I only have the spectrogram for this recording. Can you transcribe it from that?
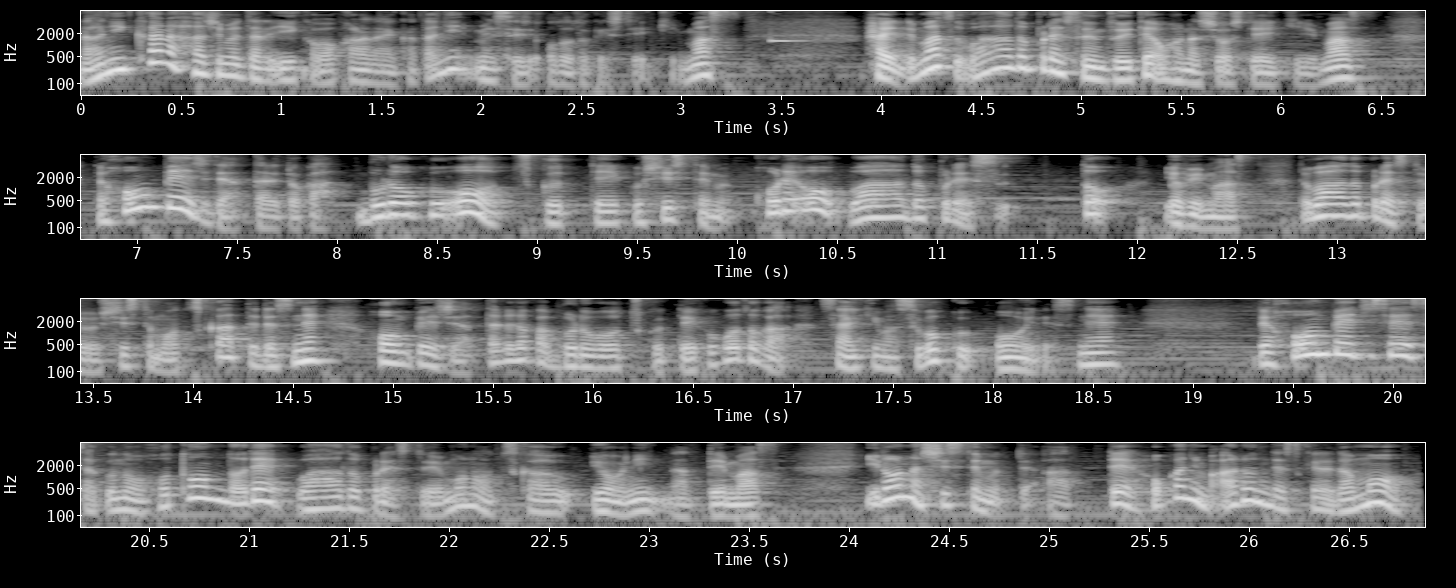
何から始めたらいいかわからない方にメッセージをお届けしていきます。はい。で、まず、ワードプレスについてお話をしていきます。で、ホームページであったりとか、ブログを作っていくシステム。これをワードプレスと呼びます。で、ワードプレスというシステムを使ってですね、ホームページだったりとか、ブログを作っていくことが最近はすごく多いですね。で、ホームページ制作のほとんどでワードプレスというものを使うようになっています。いろんなシステムってあって、他にもあるんですけれども、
